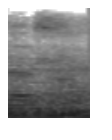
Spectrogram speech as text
others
